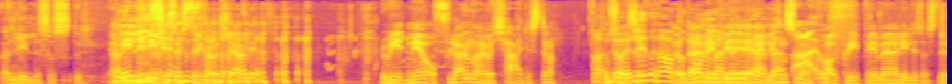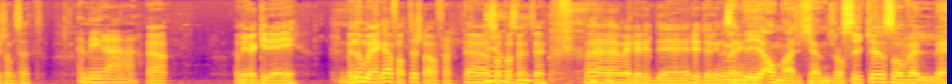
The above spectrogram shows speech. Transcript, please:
Det er en lillesøster. Ja, lille, lillesøster kanskje, ja, litt. Readme og offline er jo kjærester, da. Ja, Så da er det litt rart at online er Det veldig, er veldig sånn uff. halvcreepy med lillesøster, sånn sett. Det er mye greier her. Ja. Det er mye greier. Men Omega er fatters, da, i hvert fall. Det er, såpass vet vi. Det er veldig ryddig, ryddig Men de anerkjenner oss ikke så veldig.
